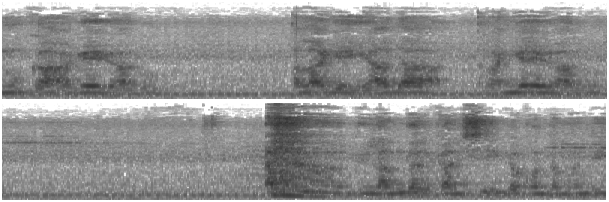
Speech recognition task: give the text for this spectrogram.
నూక ఆగయ్య గారు అలాగే యాదా రంగయ్య గారు వీళ్ళందరూ కలిసి ఇంకా కొంతమంది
